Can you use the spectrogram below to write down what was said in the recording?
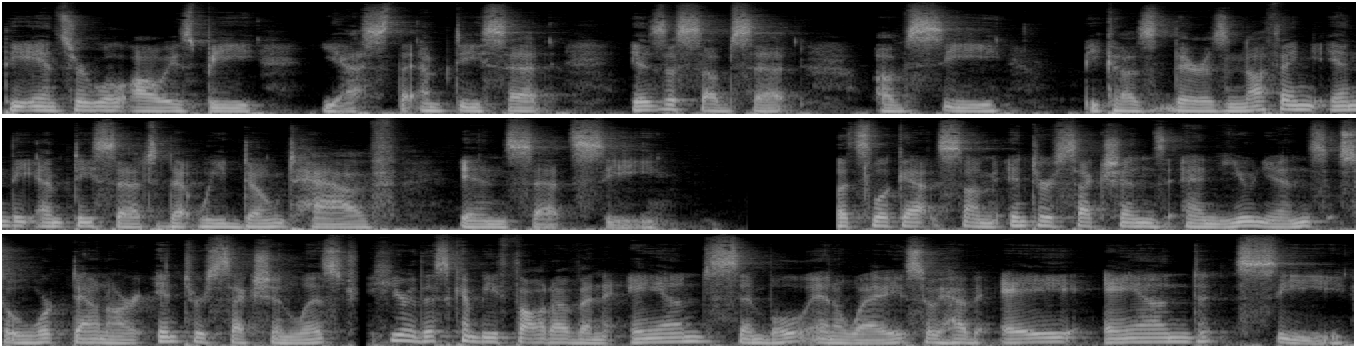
the answer will always be yes, the empty set is a subset of C because there is nothing in the empty set that we don't have in set C. Let's look at some intersections and unions. So we'll work down our intersection list. Here, this can be thought of an AND symbol in a way. So we have A and C.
